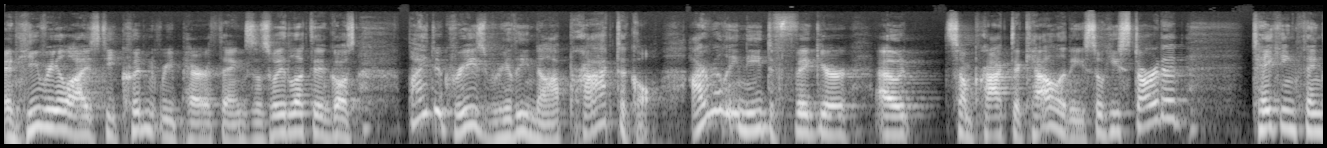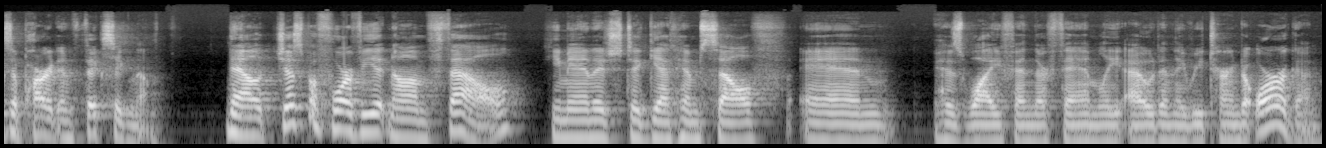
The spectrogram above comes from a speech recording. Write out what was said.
And he realized he couldn't repair things. And so he looked at it and goes, My degree is really not practical. I really need to figure out some practicality. So he started taking things apart and fixing them. Now, just before Vietnam fell, he managed to get himself and his wife and their family out and they returned to Oregon.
